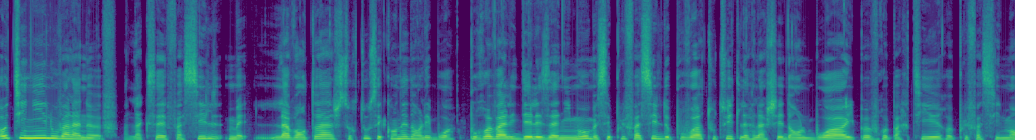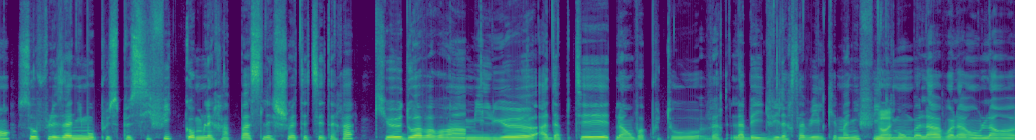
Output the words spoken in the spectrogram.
Otigny, Louvain-la-Neuve. L'accès est facile, mais l'avantage surtout, c'est qu'on est dans les bois. Pour revalider les animaux, ben, c'est plus facile de pouvoir tout de suite les relâcher dans le bois. Ils peuvent repartir plus facilement, sauf les animaux plus spécifiques comme les rapaces, les chouettes, etc., qui eux doivent avoir un milieu adapté. Là, on va plutôt vers l'abbaye de Villers-Saville, qui est magnifique. Bon, ben là, voilà, on, là,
